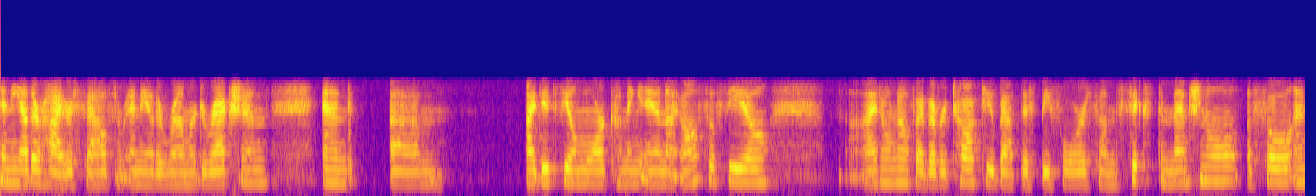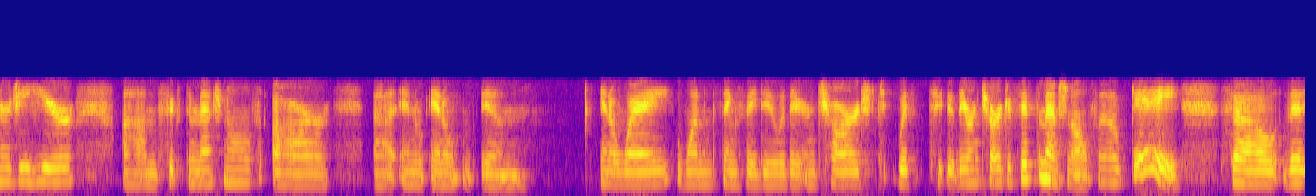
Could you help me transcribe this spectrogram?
any other higher selves from any other realm or direction. And um, I did feel more coming in. I also feel I don't know if I've ever talked to you about this before, some six dimensional soul energy here. Um, six dimensionals are uh, in in a in, in a way one of the things they do they're in charge with they're in charge of fifth dimensionals okay. So the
